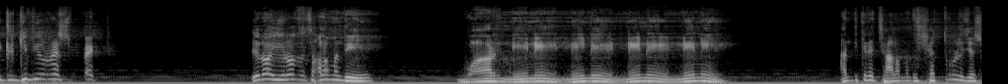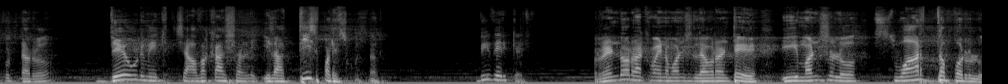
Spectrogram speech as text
it will give you respect you know ఈరోజు చాలామంది వారు నేనే నేనే నేనే నేనే. అందుకనే చాలామంది శత్రువులు చేసుకుంటున్నారు. దేవుడు మీకు ఇచ్చే అవకాశాలని ఇలా తీసి పడేసుకుంటున్నారు. బీ వెరీ కేర్ రెండో రకమైన మనుషులు ఎవరంటే ఈ మనుషులు స్వార్థపరులు.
